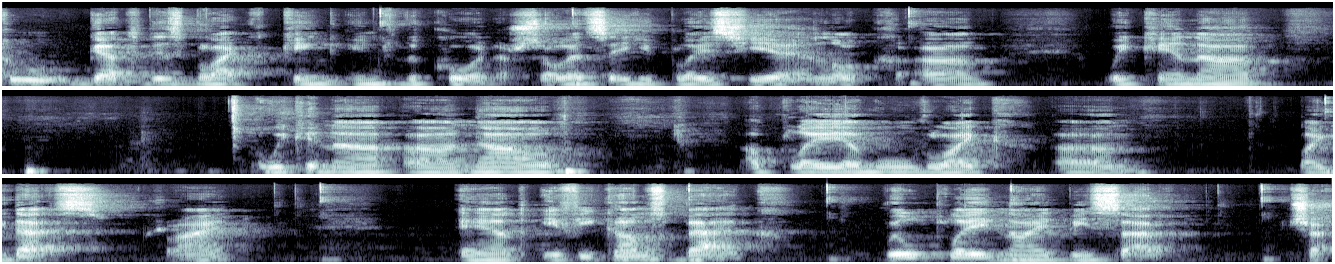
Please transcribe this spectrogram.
to get this black king into the corner. So let's say he plays here and look, um, we can uh, we can uh, uh, now uh, play a move like um, like this, right? And if he comes back, we'll play knight b7, check.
